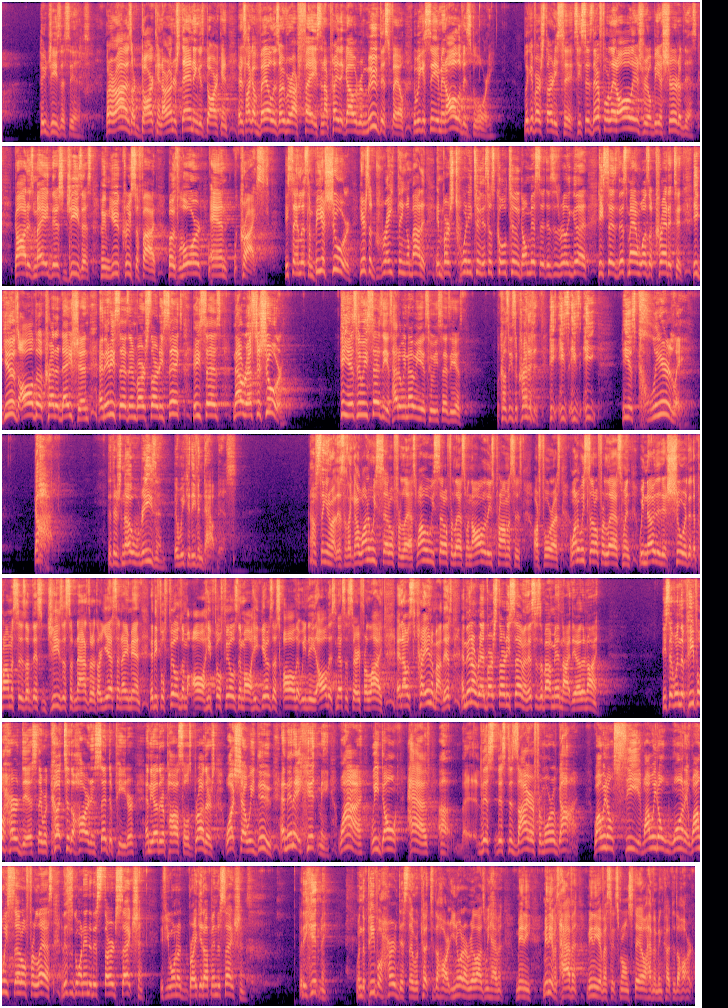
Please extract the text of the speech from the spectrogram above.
who Jesus is. But our eyes are darkened, our understanding is darkened. It's like a veil is over our face. And I pray that God would remove this veil, that we can see him in all of his glory. Look at verse 36. He says, Therefore, let all Israel be assured of this. God has made this Jesus, whom you crucified, both Lord and Christ. He's saying, listen, be assured. Here's a great thing about it. In verse 22, this is cool too. Don't miss it. This is really good. He says, this man was accredited. He gives all the accreditation. And then he says in verse 36, he says, now rest assured. He is who he says he is. How do we know he is who he says he is? Because he's accredited. He, he's, he's, he, he is clearly God. That there's no reason that we could even doubt this. And I was thinking about this. I was like, God, why do we settle for less? Why would we settle for less when all of these promises are for us? Why do we settle for less when we know that it's sure that the promises of this Jesus of Nazareth are yes and amen, that he fulfilled them all. He fulfills them all. He gives us all that we need, all that's necessary for life. And I was praying about this. And then I read verse 37. This is about midnight the other night. He said, When the people heard this, they were cut to the heart and said to Peter and the other apostles, Brothers, what shall we do? And then it hit me why we don't have uh, this, this desire for more of God. Why we don't see it, why we don't want it, why we settle for less. And this is going into this third section, if you want to break it up into sections. But it hit me. When the people heard this, they were cut to the heart. You know what I realized? We haven't, many, many of us haven't, many of us, it's grown stale, haven't been cut to the heart.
